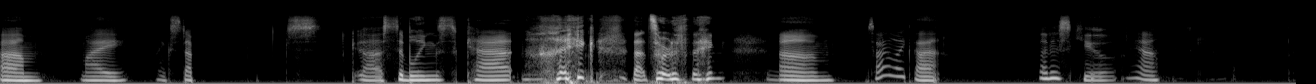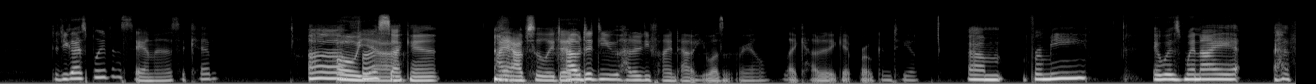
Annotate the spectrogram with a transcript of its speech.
um, my like step uh, siblings' cat, like that sort of thing. Um, so I like that. That is cute. Yeah. Did you guys believe in Santa as a kid? Uh, Oh, for yeah. a second. I absolutely did. How did you how did you find out he wasn't real? Like how did it get broken to you? Um, for me, it was when I have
